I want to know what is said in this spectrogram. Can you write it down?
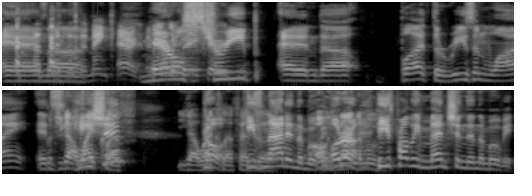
and uh, the main character. Meryl Streep and uh, but the reason why it's But you got Haitian. Wyclef. You got No, he's a- not in the movie. Oh, Oh, he's no, no, movie. he's probably mentioned in the movie.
